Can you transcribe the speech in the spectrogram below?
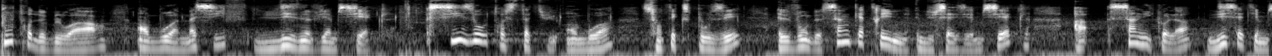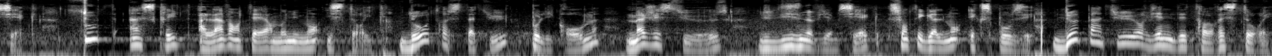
poutres de gloire, en bois massif du XIXe siècle. Six autres statues en bois sont exposées. Elles vont de Sainte Catherine du XVIe siècle à Saint Nicolas XVIIe siècle, toutes inscrites à l'inventaire monument historique. D'autres statues polychromes, majestueuses du XIXe siècle sont également exposées. Deux peintures viennent d'être restaurées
